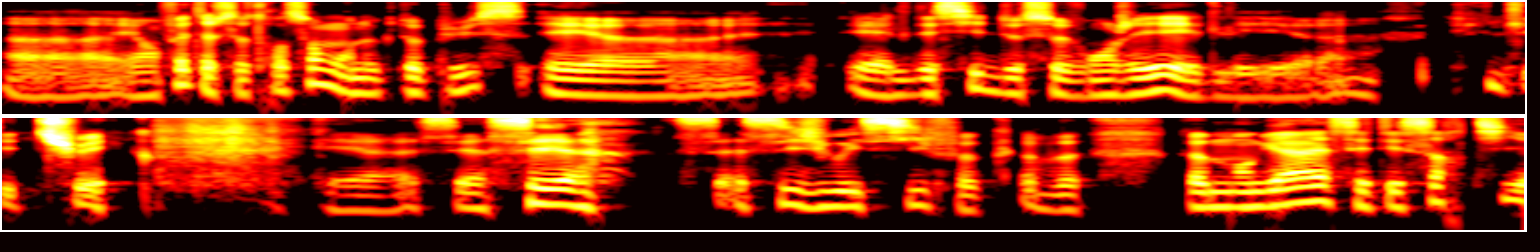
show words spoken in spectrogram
Et en fait, elle se transforme en octopus et, elle décide de se venger et de les, tuer. Et c'est assez, assez jouissif comme, comme manga. C'était sorti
